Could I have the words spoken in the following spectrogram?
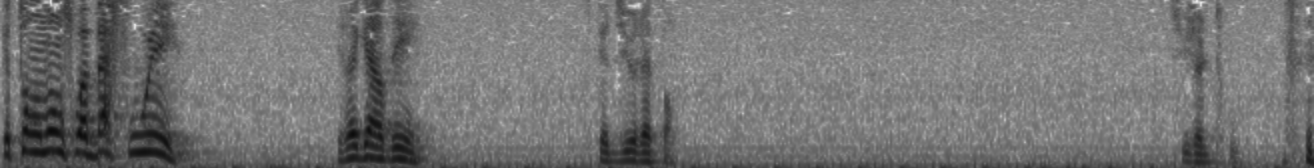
que ton nom soit bafoué? Et regardez ce que Dieu répond. si je le trouve.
